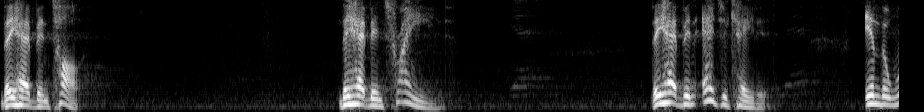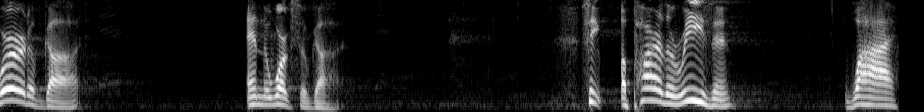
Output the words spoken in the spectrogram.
They had been taught. They had been trained. They had been educated in the Word of God and the works of God. See, a part of the reason why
